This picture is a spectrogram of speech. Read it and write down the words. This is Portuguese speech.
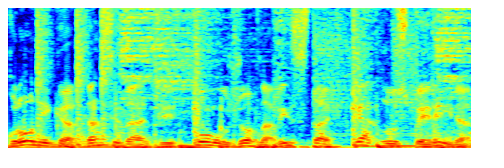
Crônica da Cidade, com o jornalista Carlos Pereira.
